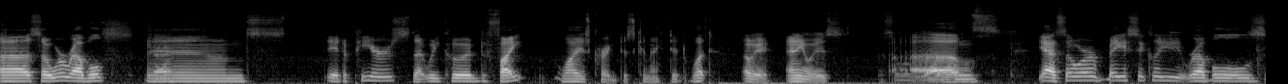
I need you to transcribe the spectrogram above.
Uh, so we're rebels, Okay. and it appears that we could fight. Why is Craig disconnected? What? Okay. Anyways, So we're Um, rebels. yeah. So we're basically rebels,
